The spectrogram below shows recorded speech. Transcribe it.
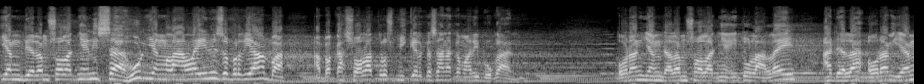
yang dalam sholatnya ini sahun yang lalai ini seperti apa? Apakah sholat terus mikir ke sana kemari? Bukan. Orang yang dalam sholatnya itu lalai adalah orang yang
